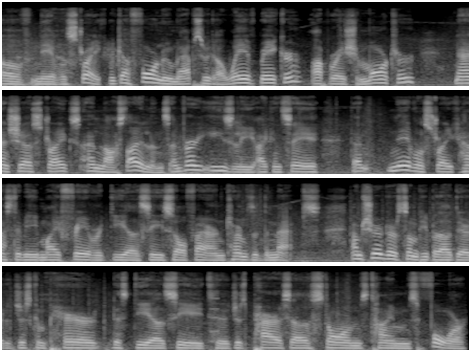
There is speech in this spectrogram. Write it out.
of Naval Strike. We got four new maps. We got Wavebreaker, Operation Mortar, Nansha Strikes and Lost Islands and very easily I can say that Naval Strike has to be my favourite DLC so far in terms of the maps. I'm sure there's some people out there that just compare this DLC to just Paracel Storms times 4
